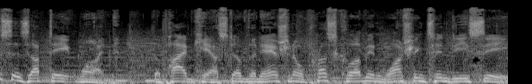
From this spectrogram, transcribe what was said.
This is Update One, the podcast of the National Press Club in Washington, D.C.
